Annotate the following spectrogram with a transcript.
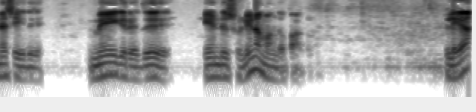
என்ன செய்யுது மேய்கிறது என்று சொல்லி நம்ம அங்க பார்க்கலாம் இல்லையா?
